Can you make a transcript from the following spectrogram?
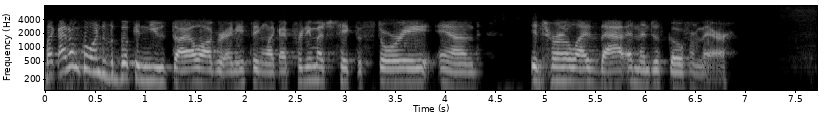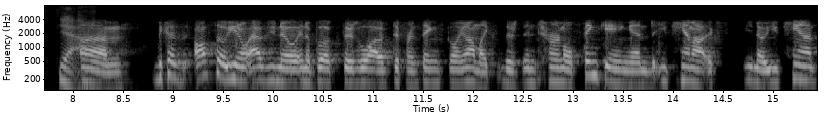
like I don't go into the book and use dialogue or anything. Like I pretty much take the story and internalize that and then just go from there. Yeah. Um, because also, you know, as you know, in a book, there's a lot of different things going on. Like there's internal thinking, and you cannot, you know, you can't.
